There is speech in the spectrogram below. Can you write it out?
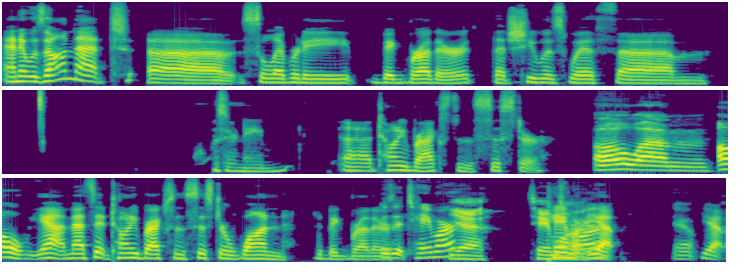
And it was on that uh, Celebrity Big Brother that she was with, um, what was her name? Uh, Toni Braxton's sister. Oh, um, Oh, yeah. And that's it. Toni Braxton's sister won the Big Brother. is it Tamar? Yeah, Tamar. Tamar? Tamar? Yeah. Yeah. Yeah.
